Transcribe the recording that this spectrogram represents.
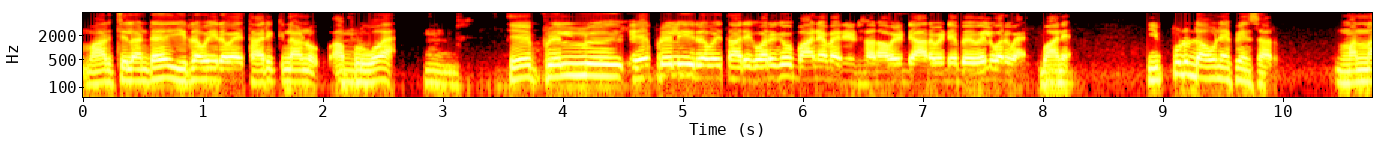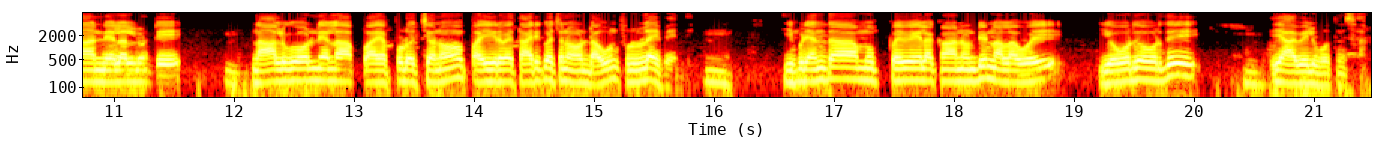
మార్చిలో అంటే ఇరవై ఇరవై తారీఖు నాడు అప్పుడు పోవా. ఏప్రిల్ ఏప్రిల్ ఇరవై తారీఖు వరకు బాగానే పోయి రేటు సార్ అరవై అరవై డెబ్బై వేలు వరకు బాగానే. ఇప్పుడు డౌన్ అయిపోయింది సార్. మొన్న నెలల నుండి. నాలుగో నెల ఎప్పుడు వచ్చానో పై ఇరవై తారీఖు వచ్చానో డౌన్ ఫుల్ అయిపోయింది. ఇప్పుడు ఎంత? ముప్పై వేల కానుండి నలభై ఎవరిది ఎవరిది. యాభై వేలు పోతుంది సార్.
